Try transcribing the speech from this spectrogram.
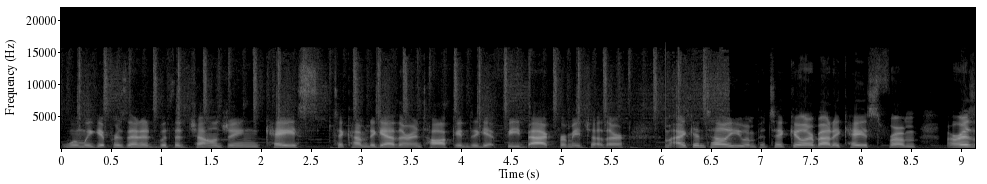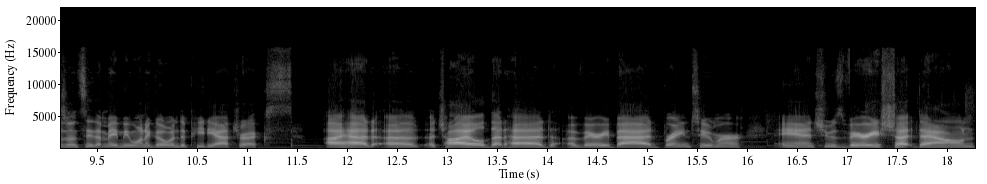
when we get presented with a challenging case to come together and talk and to get feedback from each other. I can tell you in particular about a case from my residency that made me want to go into pediatrics. I had a, a child that had a very bad brain tumor and she was very shut down.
